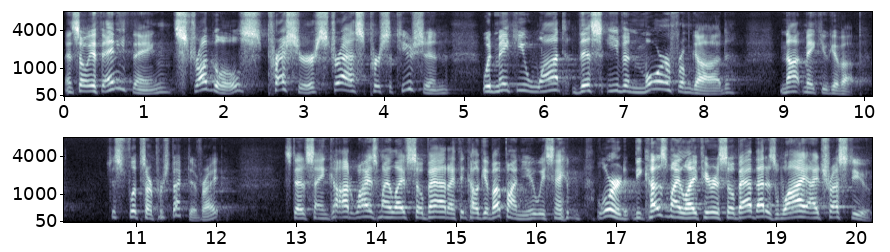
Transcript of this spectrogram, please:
And so, if anything, struggles, pressure, stress, persecution would make you want this even more from God, not make you give up. Just flips our perspective, right? Instead of saying, God, why is my life so bad? I think I'll give up on you. We say, Lord, because my life here is so bad, that is why I trust you.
